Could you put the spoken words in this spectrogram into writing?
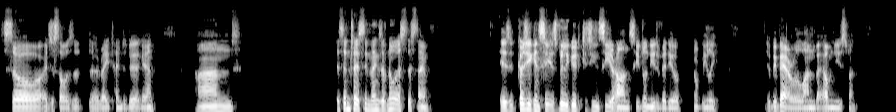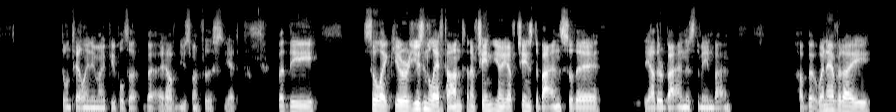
So I just thought it was the, right time to do it again. And it's interesting things I've noticed this time. Is because you can see it's really good because you can see your hands, so you don't need a video. Not really. It'd be better with one, but I haven't used one. Don't tell any of my pupils that, but I haven't used one for this yet. But the so like you're using the left hand, and I've changed. You know, you have changed the buttons, so the the other button is the main button. Uh, but whenever I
